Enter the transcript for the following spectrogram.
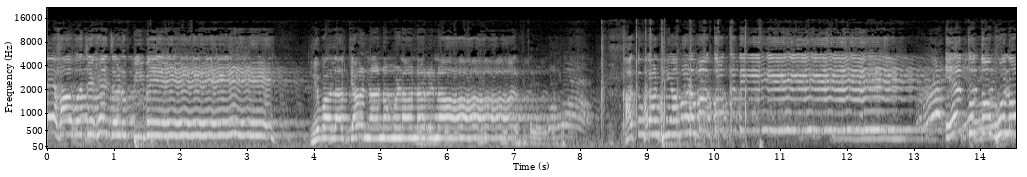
એ હાવજ હે જડ પીવે. હેવાલા ત્યાંના નમણા નરનાર. આ તો કાઠિયાવાડમાં એ તું તો ભૂલો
